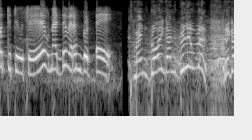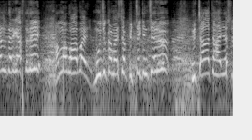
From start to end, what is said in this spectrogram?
వచ్చి చూసే నడ్డి వెరగొట్టే మైండ్ బ్లోయింగ్ అండ్ బిలీవబుల్ రికార్డులు తిరిగేస్తుంది. అమ్మ బాబాయ్ మూజుక్క మైసో పిచ్చెకించారు ఇది చాలా చాలా హైయెస్ట్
